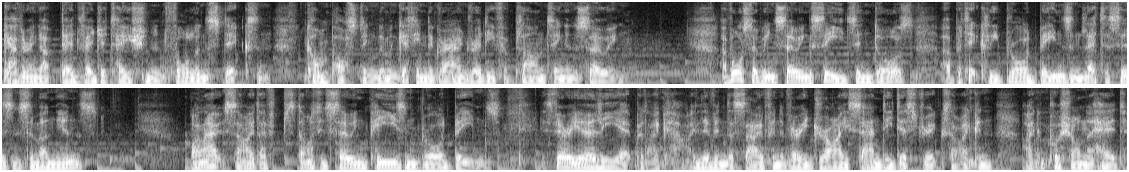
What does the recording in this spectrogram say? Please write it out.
gathering up dead vegetation and fallen sticks and composting them and getting the ground ready for planting and sowing. I've also been sowing seeds indoors, uh, particularly broad beans and lettuces and some onions. While outside, I've started sowing peas and broad beans. It's very early yet, but I, I live in the south in a very dry, sandy district, so I can I can push on ahead.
